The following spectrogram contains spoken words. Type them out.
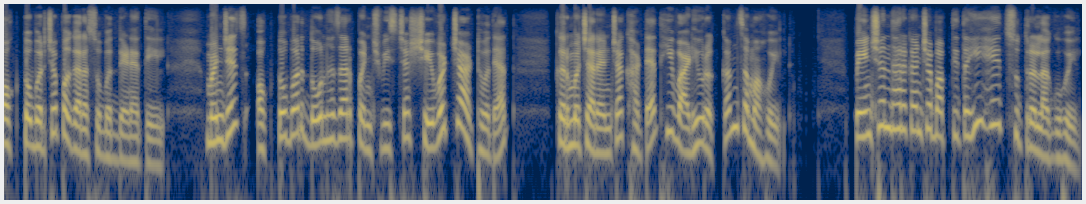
ऑक्टोबरच्या पगारासोबत देण्यात येईल. म्हणजेच ऑक्टोबर दोन हजार पंचवीसच्या शेवटच्या आठवड्यात कर्मचाऱ्यांच्या खात्यात ही वाढीव रक्कम जमा होईल. पेन्शनधारकांच्या बाबतीतही हेच सूत्र लागू होईल.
